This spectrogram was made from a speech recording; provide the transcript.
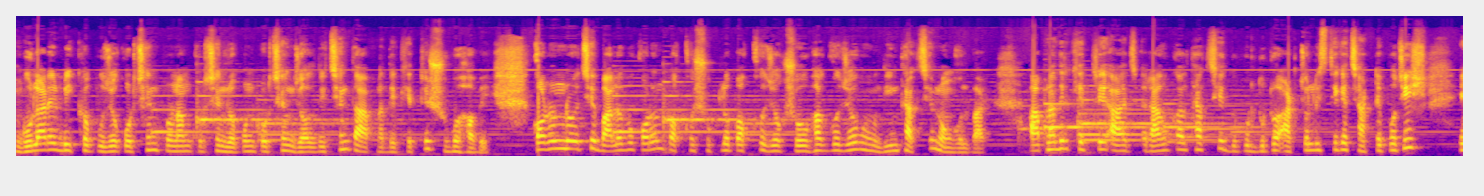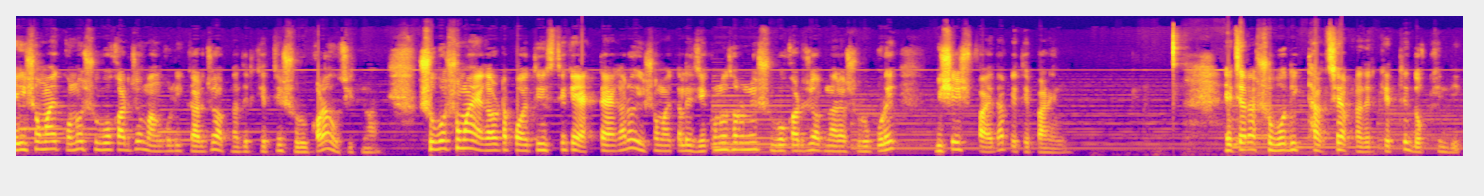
গুলারের বৃক্ষ পুজো করছেন, প্রণাম করছেন, রোপণ করছেন, জল দিচ্ছেন, তা আপনাদের ক্ষেত্রে শুভ হবে। করণ রয়েছে বালবকরণ, পক্ষ শুক্লপক্ষ যোগ সৌভাগ্য, যোগ এবং দিন থাকছে মঙ্গলবার। আপনাদের ক্ষেত্রে আজ রাহুকাল থাকছে, দুপুর দুটো আটচল্লিশ থেকে চারটে পঁচিশ। এই সময় কোনো শুভ কার্য, মাঙ্গলিক কার্য আপনাদের ক্ষেত্রে শুরু করা উচিত নয়। শুভ সময় এগারোটা পঁয়ত্রিশ থেকে একটা এগারো। এই সময়কালে যে কোনো ধরনের শুভ কার্য আপনারা শুরু করে বিশেষ ফায়দা পেতে পারেন। এছাড়া শুভ দিক থাকছে আপনাদের ক্ষেত্রে দক্ষিণ দিক।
